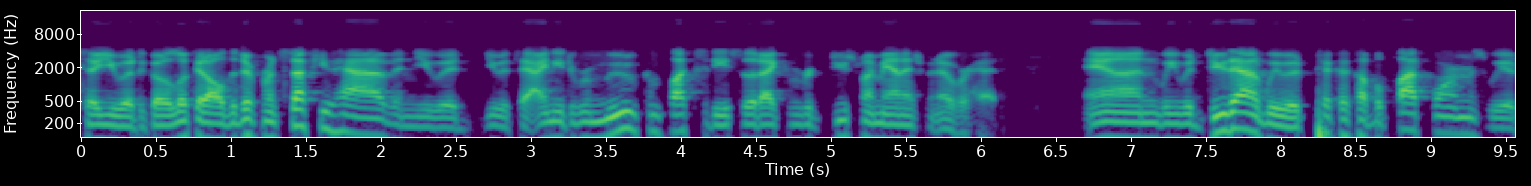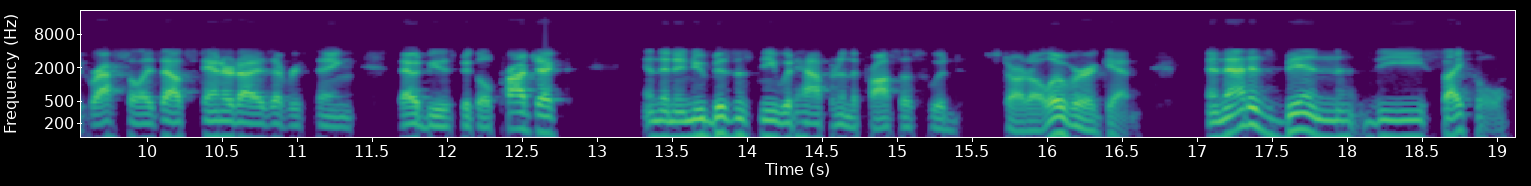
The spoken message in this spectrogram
So you would go look at all the different stuff you have and you would you would say I need to remove complexity so that I can reduce my management overhead. And we would do that. We would pick a couple platforms, we would rationalize out, standardize everything. That would be this big old project. And then a new business need would happen and the process would start all over again. And that has been the cycle.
